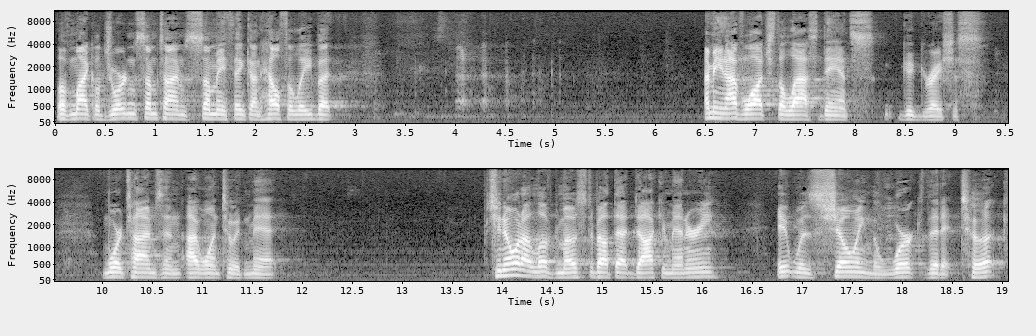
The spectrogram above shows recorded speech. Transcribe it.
love Michael Jordan. Sometimes some may think unhealthily, but I mean, I've watched The Last Dance, good gracious, more times than I want to admit. But you know what I loved most about that documentary? It was showing the work that it took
